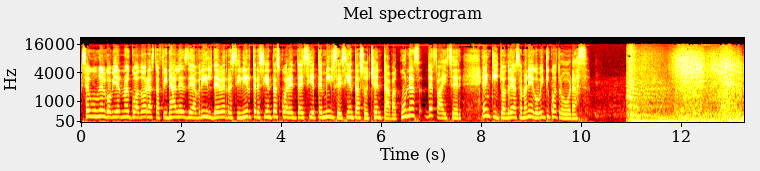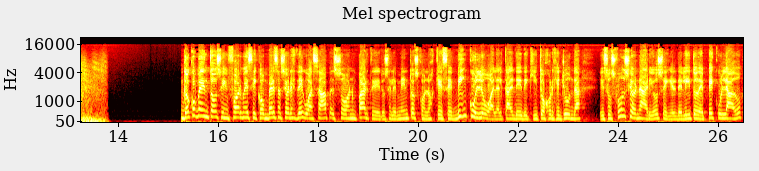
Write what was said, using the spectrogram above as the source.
Según el gobierno Ecuador hasta finales de abril debe recibir 347.680 vacunas de Pfizer. En Quito, Andrea Samaniego, 24 horas. Documentos, informes y conversaciones de WhatsApp son parte de los elementos con los que se vinculó al alcalde de Quito, Jorge Yunda, y sus funcionarios en el delito de peculado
